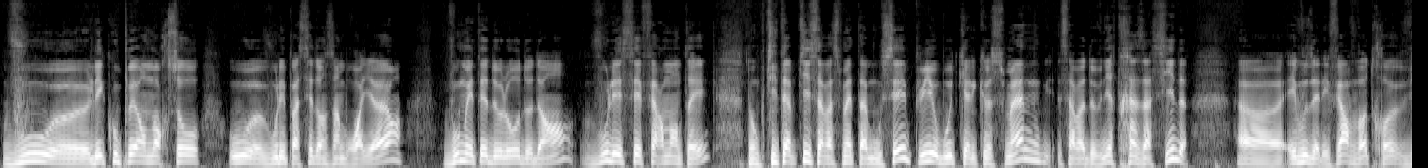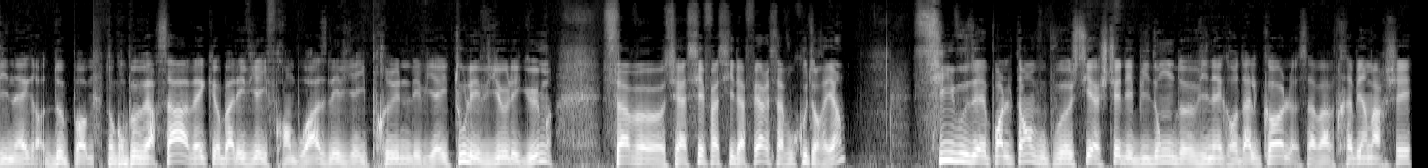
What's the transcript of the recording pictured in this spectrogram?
vous euh, les coupez en morceaux ou vous les passez dans un broyeur vous mettez de l'eau dedans, vous laissez fermenter. Donc petit à petit, ça va se mettre à mousser. Puis au bout de quelques semaines, ça va devenir très acide. Euh, et vous allez faire votre vinaigre de pomme. Donc on peut faire ça avec bah, les vieilles framboises, les vieilles prunes, les vieilles, tous les vieux légumes. Ça, c'est assez facile à faire et ça vous coûte rien. Si vous n'avez pas le temps, vous pouvez aussi acheter des bidons de vinaigre d'alcool, ça va très bien marcher.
